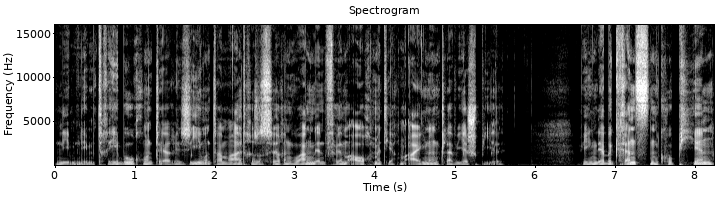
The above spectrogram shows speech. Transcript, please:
Neben dem Drehbuch und der Regie untermalt Regisseurin Wang den Film auch mit ihrem eigenen Klavierspiel. Wegen der begrenzten Kopien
